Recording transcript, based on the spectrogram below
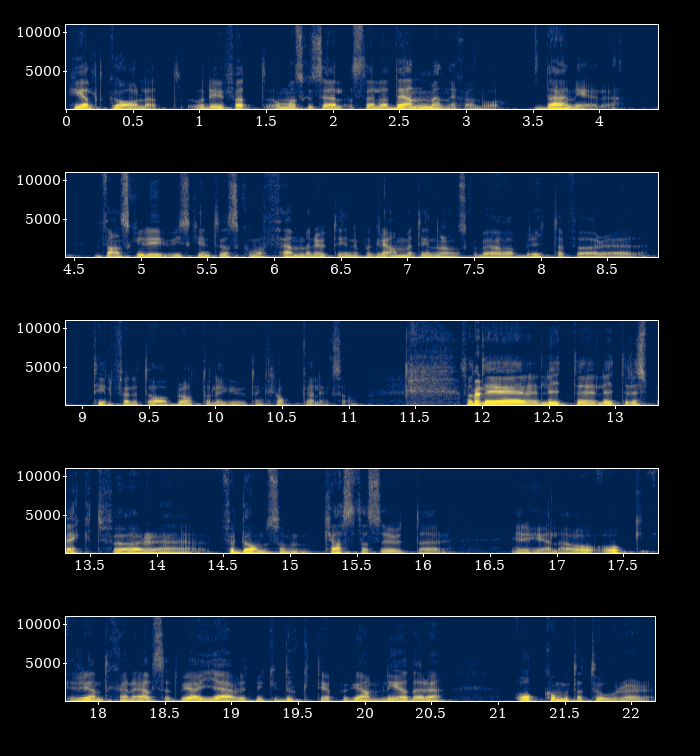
helt galet. Och det är för att om man skulle ställa den människan då, där nere. Fan, skulle, vi skulle inte ens komma fem minuter in i programmet innan de ska behöva bryta för eh, tillfälligt avbrott och lägga ut en klocka liksom. Så Men, det är lite, lite respekt för, eh, för de som kastas ut där i det hela. Och, och rent generellt sett, vi har jävligt mycket duktiga programledare och kommentatorer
